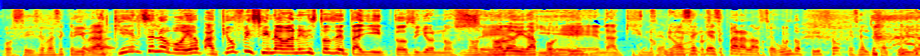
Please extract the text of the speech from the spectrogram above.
Pues sí, se me hace que te ¿A quién se lo voy a a qué oficina van a ir estos detallitos? Y yo no, sé. No lo dirá por ti. ¿A quién? se me hace que es para el segundo piso, que es el tuyo.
